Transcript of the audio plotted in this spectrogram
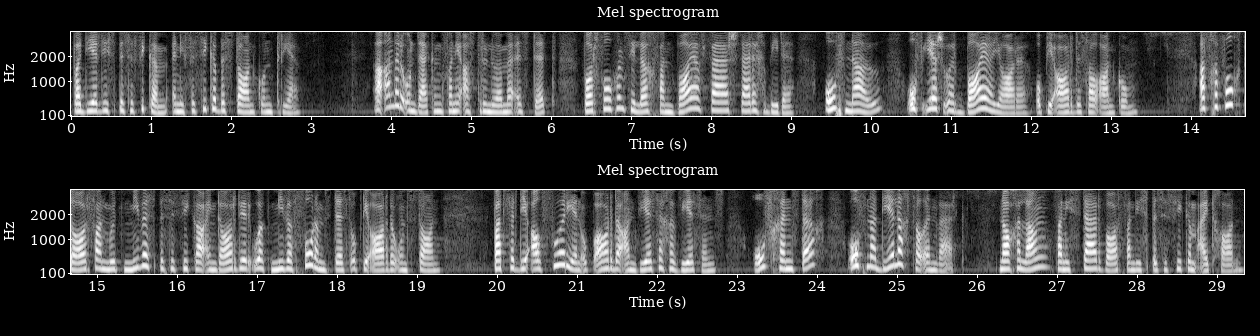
wat deur die spesifikum in die fisieke bestaan kon tree. 'n Ander ontdekking van die astronome is dit waar volgens die lig van baie ver sterregebiede of nou of eers oor baie jare op die aarde sal aankom. As gevolg daarvan moet nuwe spesifika en daardeur ook nuwe vorms dus op die aarde ontstaan wat vir die alvoorheen op aarde aanwesige wesens of gunstig of nadelig sal inwerk, na gelang van die ster waarvan die spesifikum uitgaan,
